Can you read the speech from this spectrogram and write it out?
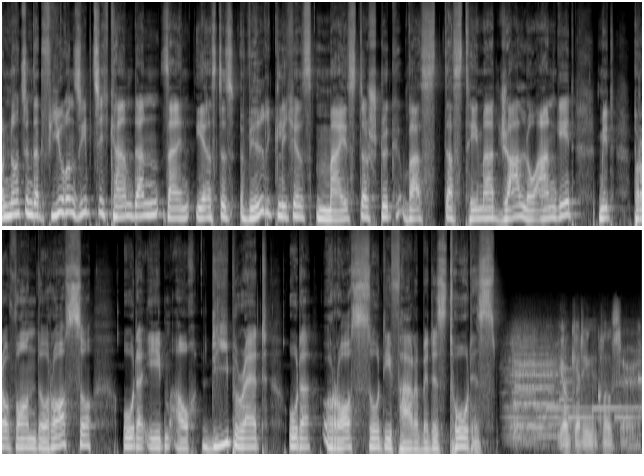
Und 1974 kam dann sein erstes wirkliches Meisterstück, was das Thema Giallo angeht, mit Profondo Rosso oder eben auch Deep Red oder Rosso, die Farbe des Todes. You're getting closer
